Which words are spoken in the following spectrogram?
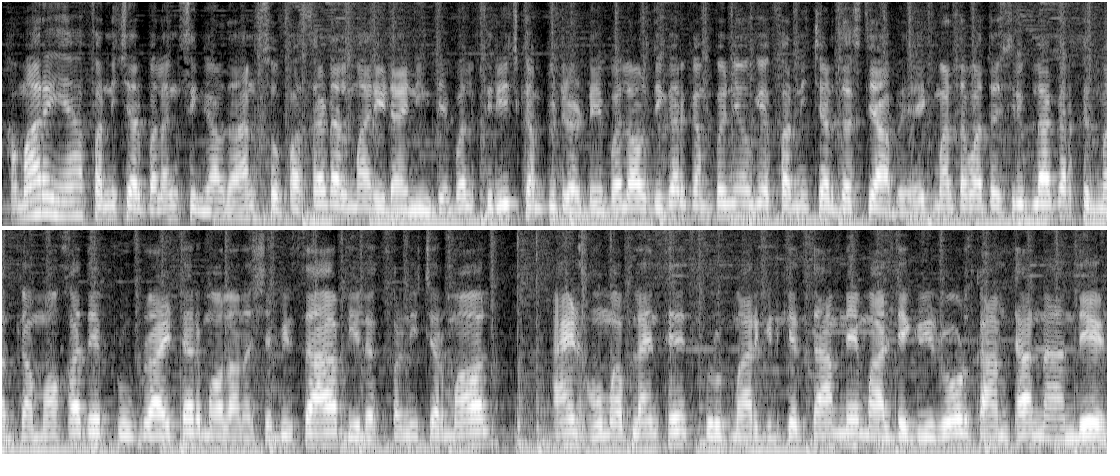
हमारे यहाँ फर्नीचर, पलंग, सिंगारदान, सोफा सेट, अलमारी, dining table, fridge, computer table और दीगर कंपनियों के फर्नीचर दस्तियाब है। एक मरतबा तशरीफ़ लाकर खिदमत का मौका दे प्रूफ राइटर मौलाना शबीर साहब, deluxe furniture mall and home appliances fruit market के सामने माल्टेगरी रोड, कामठा, नांदेड़।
